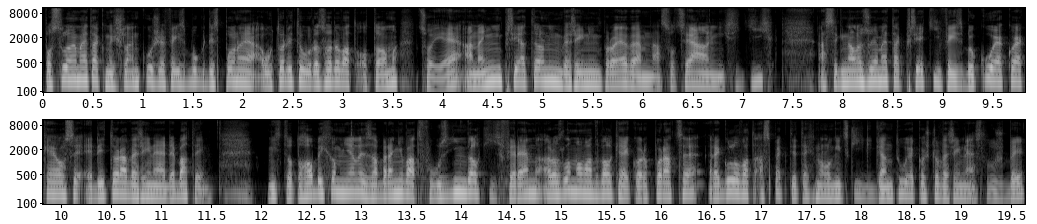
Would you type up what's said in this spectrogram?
posilujeme tak myšlenku, že Facebook disponuje autoritou rozhodovat o tom, co je a není přijatelným veřejným projevem na sociálních sítích a signalizujeme tak přijetí Facebooku jako jakéhosi editora veřejné debaty. Místo toho bychom měli zabraňovat fúzím velkých firm, rozlomovat velké korporace, regulovat aspekty technologických gigantů jakožto veřejné služby,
